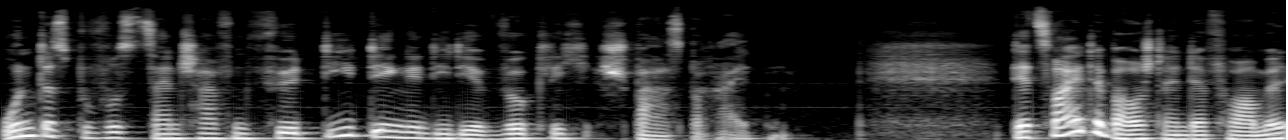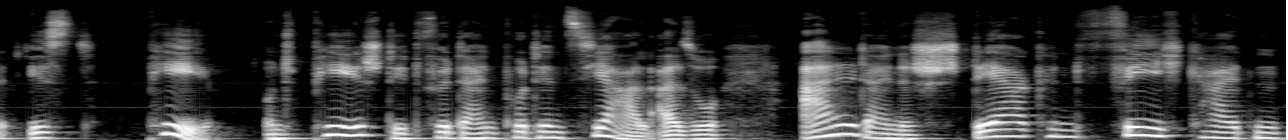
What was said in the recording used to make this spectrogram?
und das Bewusstsein schaffen für die Dinge, die dir wirklich Spaß bereiten. Der zweite Baustein der Formel ist P und P steht für dein Potenzial, also all deine Stärken, Fähigkeiten,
